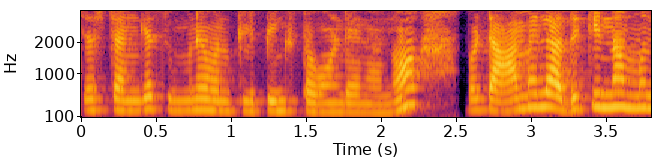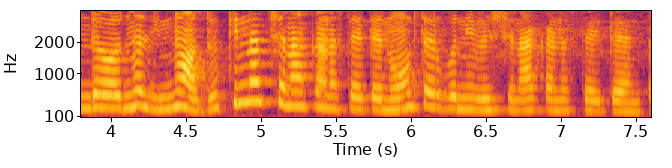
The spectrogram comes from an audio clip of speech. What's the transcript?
ಜಸ್ಟ್ ಹಂಗೆ ಸುಮ್ಮನೆ ಒಂದು ಕ್ಲಿಪ್ಪಿಂಗ್ಸ್ ತೊಗೊಂಡೆ ನಾನು. ಬಟ್ ಆಮೇಲೆ ಅದಕ್ಕಿಂತ ಮುಂದೆ ಹೋದ್ಮೇಲೆ ಇನ್ನೂ ಅದಕ್ಕಿಂತ ಚೆನ್ನಾಗಿ ಕಾಣಿಸ್ತೈತೆ ನೋಡ್ತಾ ಇರ್ಬೋದು ನೀವು ಎಷ್ಟು ಚೆನ್ನಾಗಿ ಕಾಣಿಸ್ತೈತೆ ಅಂತ.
